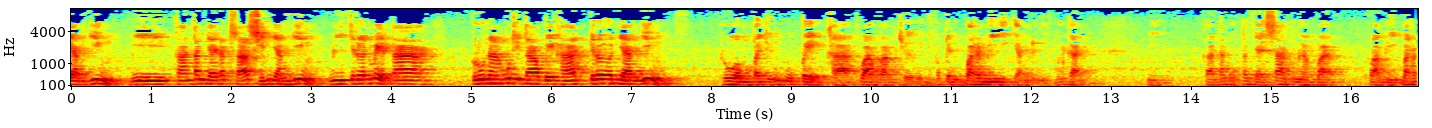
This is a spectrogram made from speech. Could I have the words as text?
อย่างยิ่ง มีการตั้งใจรักษาศีลอย่างยิ่ง มีเจริญเมตตากรุณามุทิตาเบขาเจริญอย่างยิ่ง รวมไปถึงอุเบกขาความวางเฉยนี่ก็เป็นบารมีอีกอย่างหนึ่งอีกเหมือนกันนี่ การตั้งอกตั้งใจสร้างคุณงามความดีบาร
